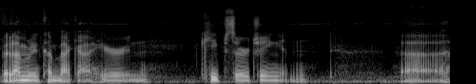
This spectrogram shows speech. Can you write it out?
but I'm gonna come back out here and keep searching and uh,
